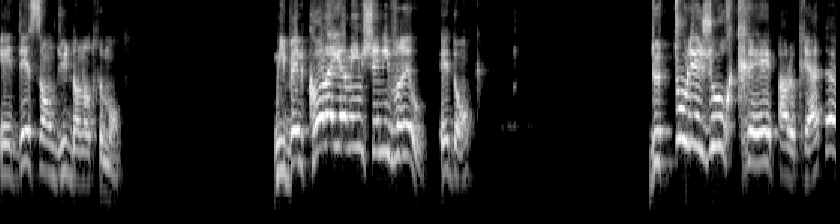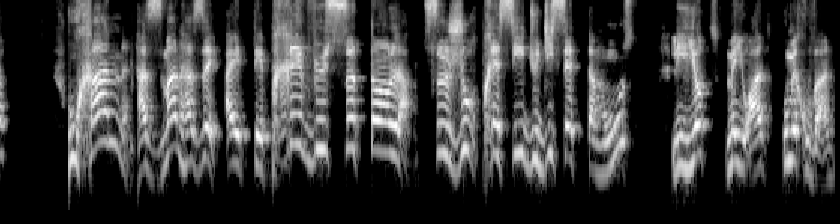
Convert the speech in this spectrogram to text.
est descendue dans notre monde. Ben Et donc, de tous les jours créés par le Créateur, Uchan Hazman Hazé a été prévu ce temps-là, ce jour précis du 17 Tammuz, Liyot Meyuad ou Mechouvan,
